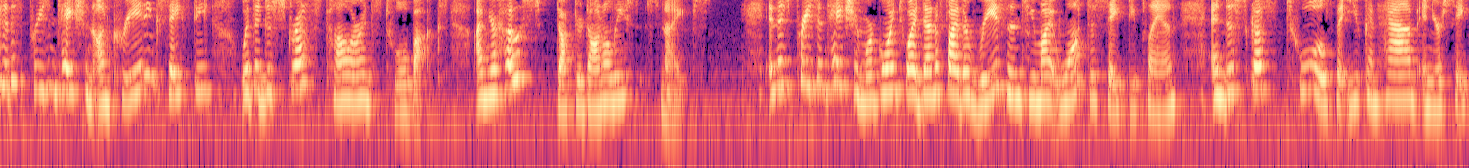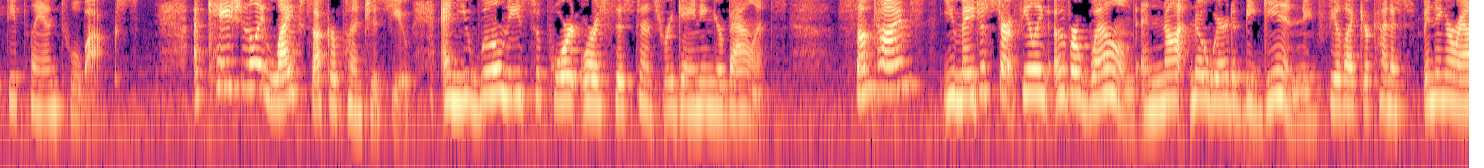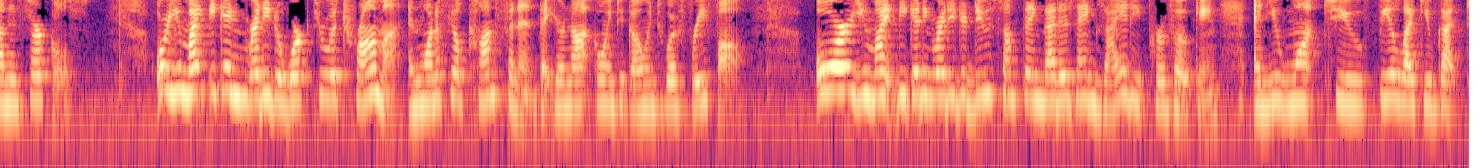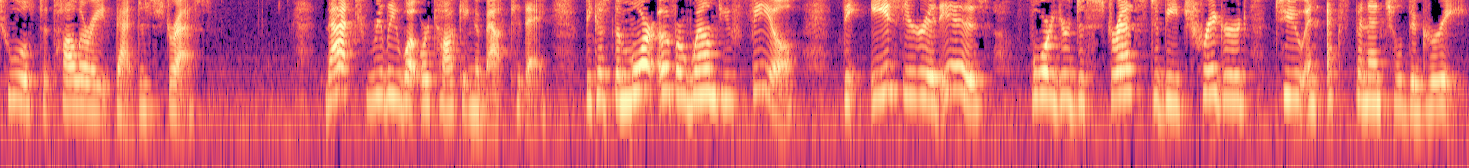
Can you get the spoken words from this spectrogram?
to this presentation on creating safety with a distress tolerance toolbox. I'm your host, Dr. Dawn-Elise Snipes. In this presentation, we're going to identify the reasons you might want a safety plan and discuss tools that you can have in your safety plan toolbox. Occasionally, life sucker punches you, and you will need support or assistance regaining your balance. Sometimes you may just start feeling overwhelmed and not know where to begin. You feel like you're kind of spinning around in circles. Or you might be getting ready to work through a trauma and want to feel confident that you're not going to go into a free fall. Or you might be getting ready to do something that is anxiety provoking and you want to feel like you've got tools to tolerate that distress. That's really what we're talking about today. Because the more overwhelmed you feel, the easier it is for your distress to be triggered to an exponential degree.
